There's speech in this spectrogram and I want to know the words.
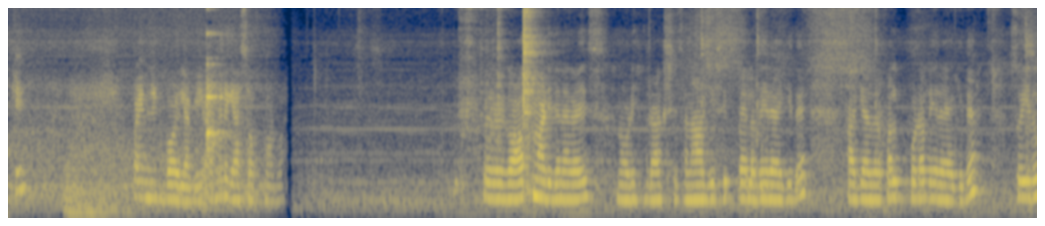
ಓಕೆ ಫೈವ್ ಮಿನಿಟ್ ಬಾಯ್ಲ್ ಆಗಲಿ. ಆಮೇಲೆ ಗ್ಯಾಸ್ ಆಫ್ ಮಾಡುವ. ಸೊ, ಈಗ ಆಫ್ ಮಾಡಿದ್ದೇನೆ ಗೈಸ್ ನೋಡಿ, ದ್ರಾಕ್ಷಿ ಚೆನ್ನಾಗಿ ಸಿಪ್ಪೆ ಎಲ್ಲ ಬೇರೆ ಆಗಿದೆ. ಹಾಗೆ ಅದರ ಪಲ್ಪ್ ಕೂಡ ಬೇರೆ ಆಗಿದೆ. ಸೊ ಇದು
